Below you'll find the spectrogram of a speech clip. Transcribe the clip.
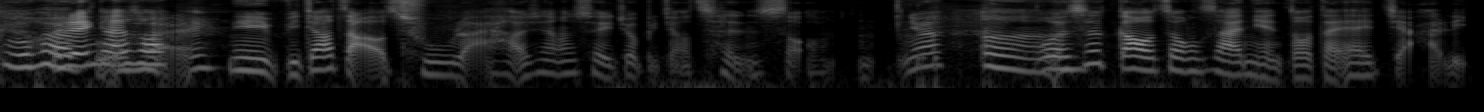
不会，我觉得应该说你比较早出来，好像所以就比较成熟。因为我是高中三年都待在家里，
